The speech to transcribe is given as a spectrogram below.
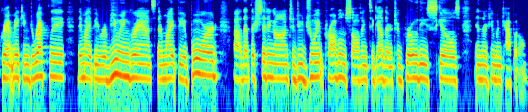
grant making directly. They might be reviewing grants. There might be a board uh, that they're sitting on to do joint problem solving together to grow these skills in their human capital.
